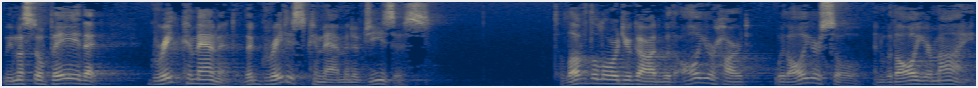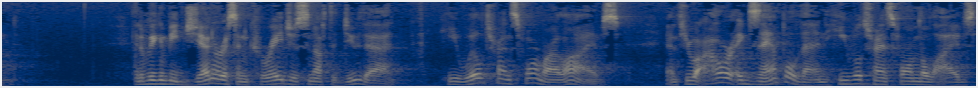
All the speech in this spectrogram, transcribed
We must obey that great commandment, the greatest commandment of Jesus to love the Lord your God with all your heart, with all your soul, and with all your mind. And if we can be generous and courageous enough to do that, He will transform our lives. And through our example, then, He will transform the lives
